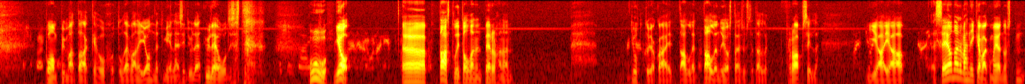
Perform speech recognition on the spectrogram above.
Pomppimaan taakke, huhu, tulee vaan ne jonnet mieleen sit Yle, Yle Uutisesta. uh, joo. Öö, taas tuli tollanen perhanan juttu, joka ei tallen, tallennu jostain syystä tälle Frapsille. Ja, ja se on aina vähän ikävää, kun mä joudun sitten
